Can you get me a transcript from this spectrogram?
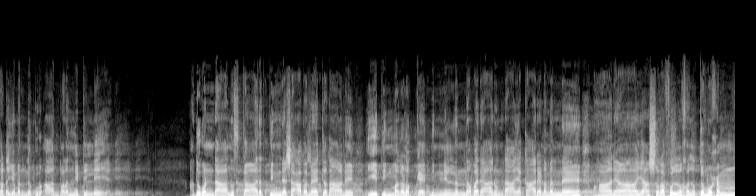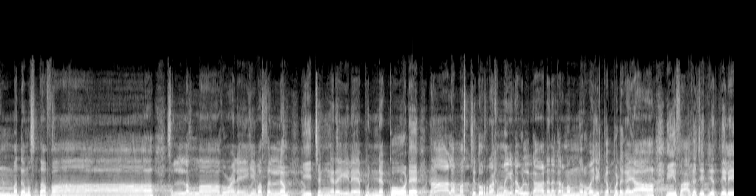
തടയുമെന്ന് ഖുർആൻ പറഞ്ഞിട്ടില്ലേ? അതുകൊണ്ടാ നിസ്കാരത്തിന്റെ ശാപമേറ്റതാണ് ഈ തിന്മകളൊക്കെ നിന്നിൽ നിന്ന് വരാനുണ്ടായ കാരണമെന്ന് മഹാനായ അഷ്റഫുൽ ഹൽക്ക് മുഹമ്മദ് മുസ്തഫ സല്ലല്ലാഹു അലൈഹി വസല്ലം ഈ ചെങ്ങരയിലെ പുന്നക്കോട് നാളെ മസ്ജിദുർ റഹ്മയുടെ ഉദ്ഘാടന കർമ്മം നിർവഹിക്കപ്പെടുകയാ. ഈ സാഹചര്യത്തിലെ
